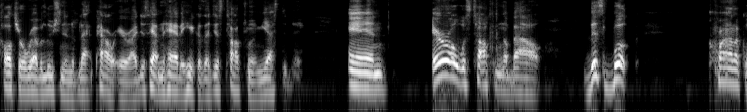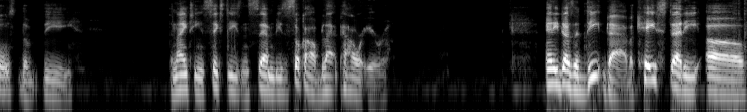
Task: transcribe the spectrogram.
Cultural Revolution in the Black Power Era." I just happen to have it here because I just talked to him yesterday, and Errol was talking about this book chronicles the the the 1960s and 70s, the so-called Black Power era. And he does a deep dive, a case study of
